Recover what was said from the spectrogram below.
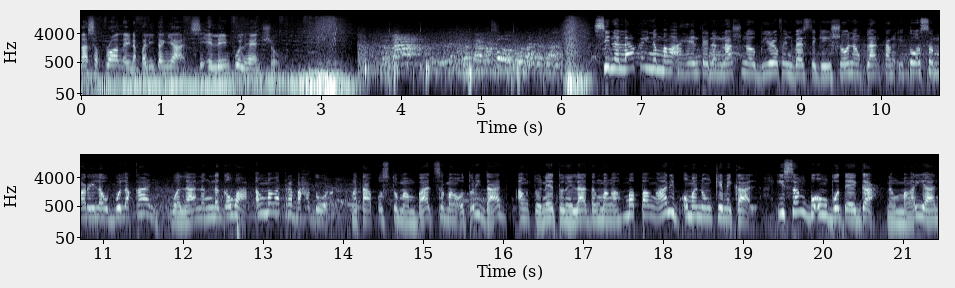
Nasa frontline ng balitang yan, si Elaine Fulgencio. Sinalakay ng mga ahente ng National Bureau of Investigation ang plantang ito sa Marilao, Bulacan. Wala nang nagawa ang mga trabahador. Matapos tumambad sa mga otoridad ang tone-toneladang mga mapanganib umanong kemikal. Isang buong bodega ng mga yan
